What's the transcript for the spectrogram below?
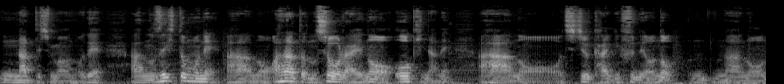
なってしまうので、あの、ぜひともね、あの、あなたの将来の大きなね、あの、地中海に船をの、あの、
